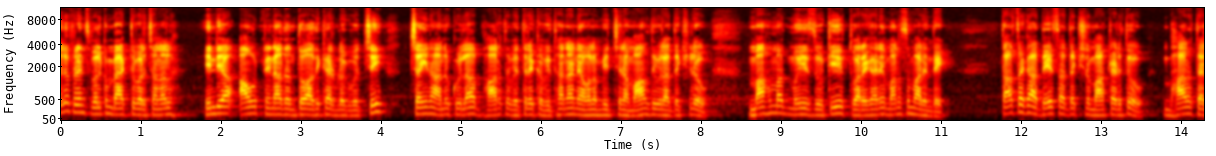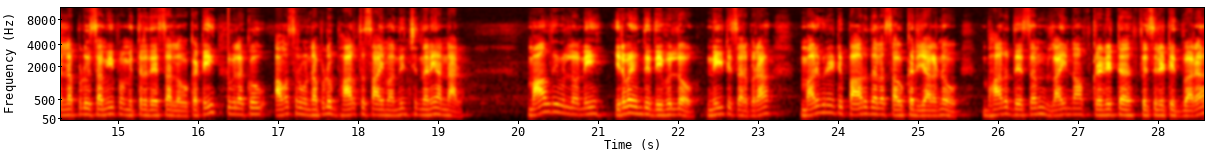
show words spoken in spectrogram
Hello friends welcome back to our channel India out నినాదంతో అధికారంలోకి వచ్చి చైనా అనుకూల భారత వ్యతిరేక విధానాన్ని అవలంబించిన మాల్దీవుల అధ్యక్షుడు మహమ్మద్ ముయిజుకి త్వరగానే మనసు మారింది. తాజాగా దేశ అధ్యక్షుడు మాట్లాడుతూ భారత్ ఎల్లప్పుడూ సమీప మిత్ర దేశాల్లో ఒకటి దీవులకు అవసరం ఉన్నప్పుడు భారత సాయం అందించిందని అన్నారు. మాల్దీవుల్లోని ఇరవై ఎనిమిది దీవుల్లో నీటి సరఫరా మరుగునీటి పారుదల సౌకర్యాలను భారతదేశం లైన్ ఆఫ్ క్రెడిట్ ఫెసిలిటీ ద్వారా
